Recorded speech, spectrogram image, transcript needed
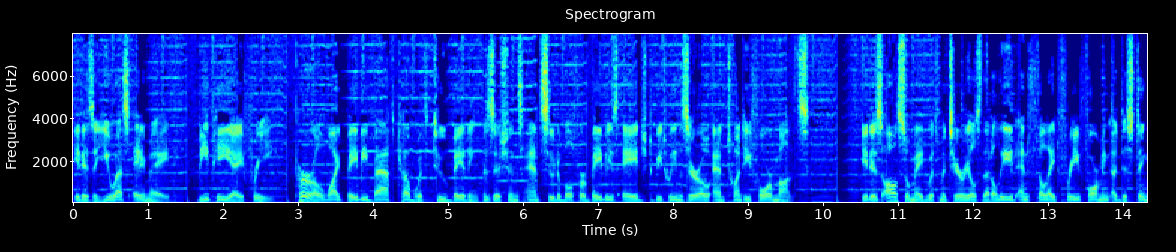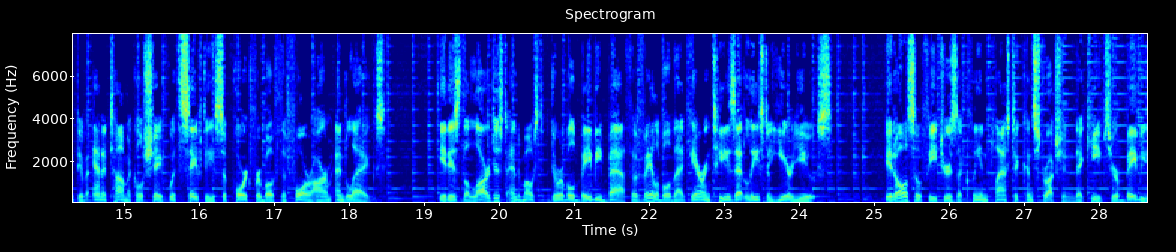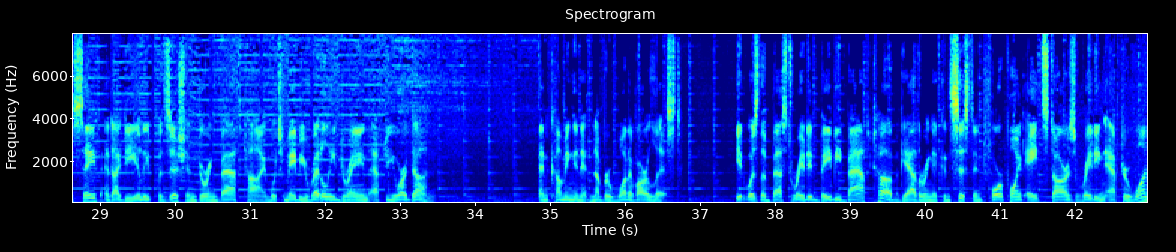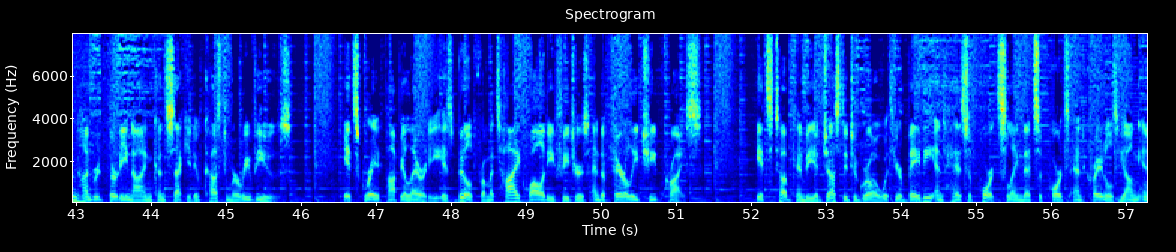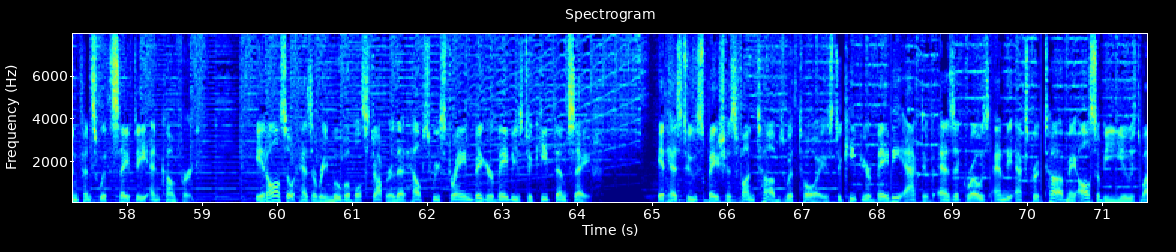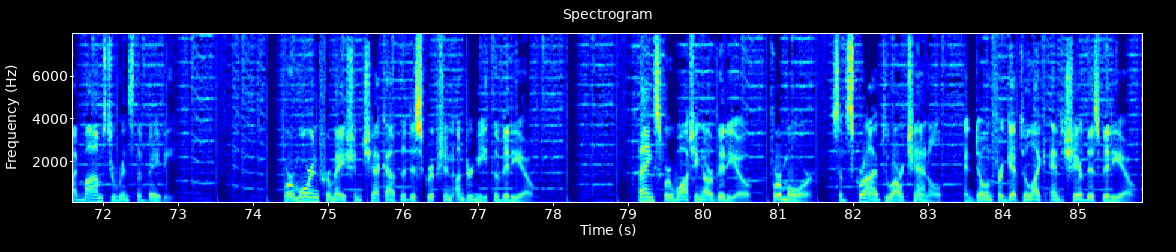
It is a USA-made, BPA-free, pearl white baby bathtub with two bathing positions and suitable for babies aged between 0 and 24 months. It is also made with materials that lead and phthalate free forming a distinctive anatomical shape with safety support for both the forearm and legs. It is the largest and most durable baby bath available that guarantees at least a year use. It also features a clean plastic construction that keeps your baby safe and ideally positioned during bath time which may be readily drained after you are done. And coming in at number 1 of our list. It was the best rated baby bathtub gathering a consistent 4.8 stars rating after 139 consecutive customer reviews. Its great popularity is built from its high quality features and a fairly cheap price. Its tub can be adjusted to grow with your baby and has a support sling that supports and cradles young infants with safety and comfort. It also has a removable stopper that helps restrain bigger babies to keep them safe. It has two spacious fun tubs with toys to keep your baby active as it grows and the extra tub may also be used by moms to rinse the baby. For more information check out the description underneath the video. Thanks for watching our video, for more subscribe to our channel, and don't forget to like and share this video.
